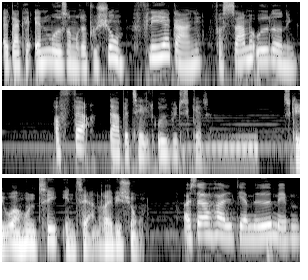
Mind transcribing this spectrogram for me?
at der kan anmodes om refusion flere gange for samme udladning, og før der er betalt udbytteskat. Skriver hun til intern revision. Og så holdt jeg møde med dem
